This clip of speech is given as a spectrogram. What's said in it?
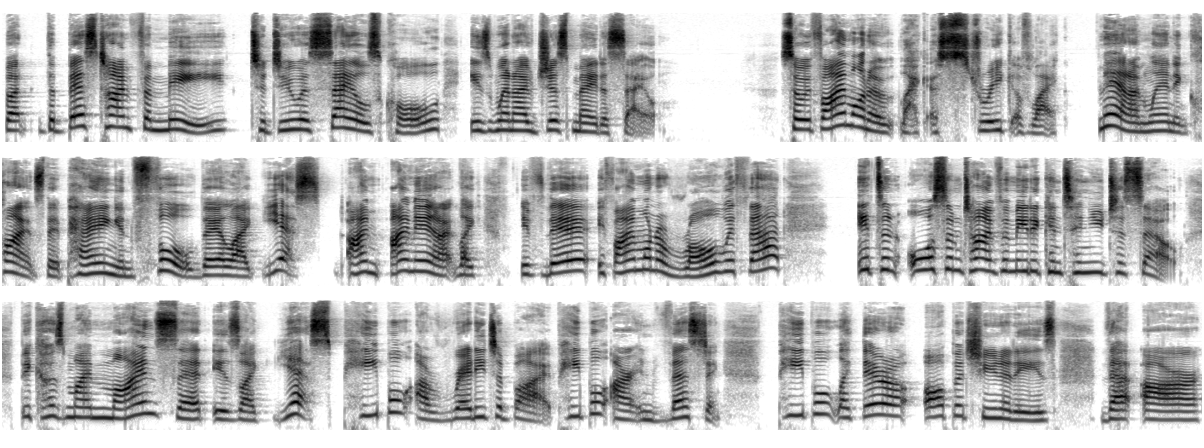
but the best time for me to do a sales call is when I've just made a sale. So if I'm on a like a streak of like man, I'm landing clients. They're paying in full. They're like, yes, I'm I'm in. Like if they're if I'm on a roll with that, it's an awesome time for me to continue to sell because my mindset is like, yes, people are ready to buy. People are investing. People like there are opportunities that are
